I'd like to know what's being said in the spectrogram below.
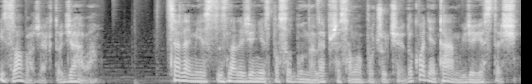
i zobacz, jak to działa. Celem jest znalezienie sposobu na lepsze samopoczucie, dokładnie tam, gdzie jesteś.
